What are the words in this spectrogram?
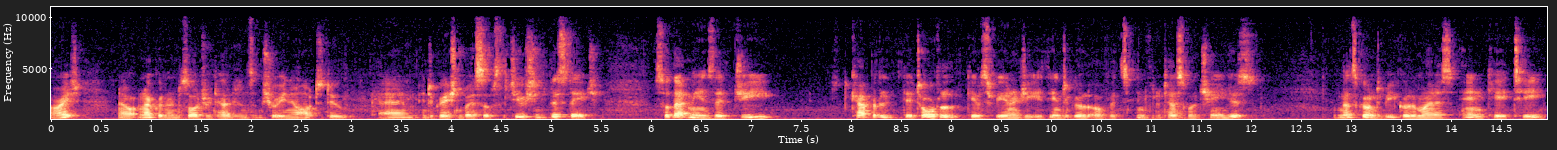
Alright, now I'm not going to insult your intelligence, I'm sure you know how to do um, integration by substitution at this stage. So that means that G capital, the total Gibbs free energy is the integral of its infinitesimal changes, and that's going to be equal to minus nkt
